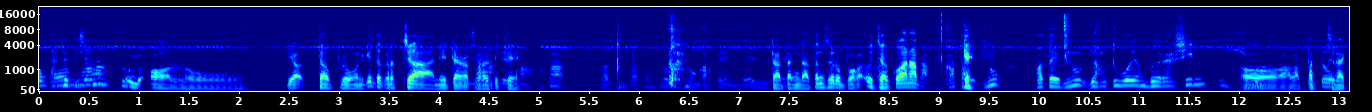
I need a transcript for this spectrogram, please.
ada di sana Oh ya Allah. Ya dablongan kita kerja nih daerah berarti ke. Masa datang-datang suruh bongkar tenda ini. Datang-datang suruh bongkar. Ujar ku anak. Kata Oke. Ibnu, kata Ibnu yang tua yang beresin. Oh, ala jelek.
